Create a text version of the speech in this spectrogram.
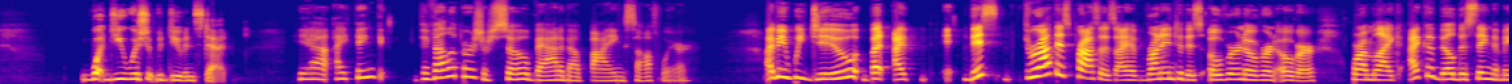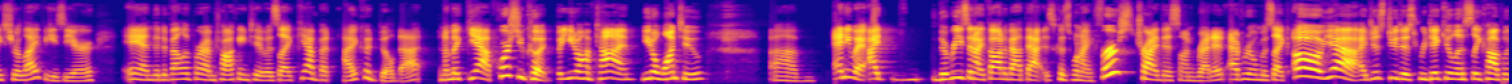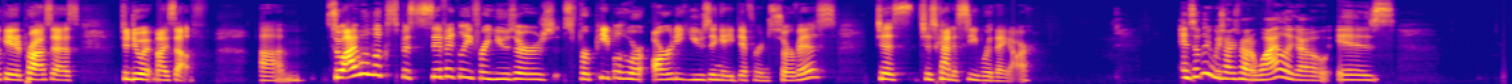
what do you wish it would do instead Yeah, I think developers are so bad about buying software. I mean, we do, but I eh, this throughout this process I have run into this over and over and over where I'm like, I could build this thing that makes your life easier, and the developer I'm talking to is like, yeah, but I could build that. And I'm like, yeah, of course you could, but you don't have time. You don't want to. Um, anyway, I the reason I thought about that is because when I first tried this on Reddit, everyone was like, "Oh yeah, I just do this ridiculously complicated process to do it myself." Um, so I will look specifically for users for people who are already using a different service, just just kind of see where they are. and something we talked about a while ago is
